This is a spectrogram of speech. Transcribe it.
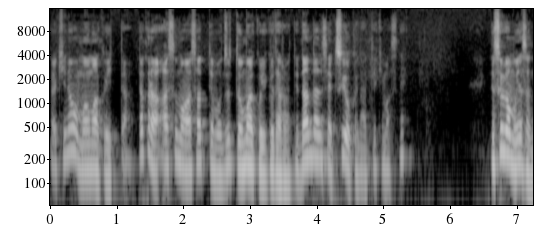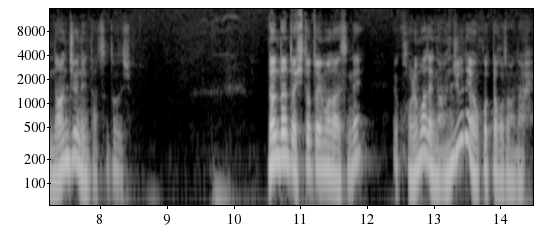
昨日もうまくいった。だから明日も明後日もずっとうまくいくだろうって、だんだんですね、強くなっていきますね。で、それがもう皆さん何十年経つとどうでしょう？だんだんと人というものはですね、これまで何十年起こったことはない。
